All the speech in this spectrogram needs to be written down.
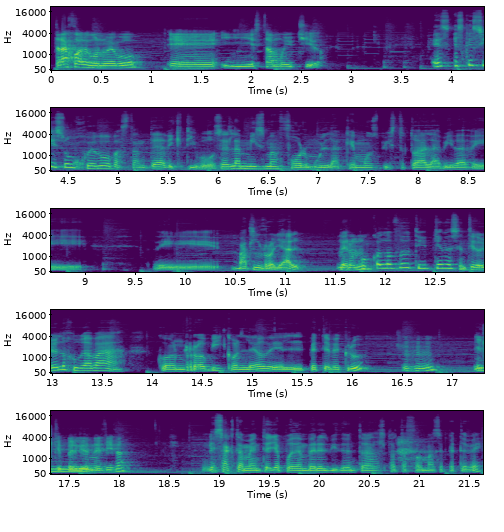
trajo algo nuevo eh, y está muy chido. Es, que sí es un juego bastante adictivo. O sea, es la misma fórmula que hemos visto toda la vida de, de Battle Royale. Pero con Call of Duty tiene sentido. Yo lo jugaba con Rob y con Leo del PTV Crew. ¿El que perdió en el FIFA? Exactamente, ya pueden ver el video en todas las plataformas de PTV.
